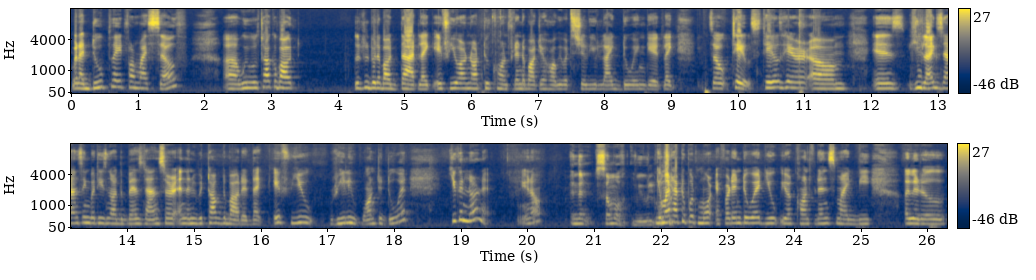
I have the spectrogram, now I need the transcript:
but i do play it for myself uh, we will talk about little bit about that like if you are not too confident about your hobby but still you like doing it like so tails. Tails here um, is he likes dancing but he's not the best dancer and then we talked about it like if you really want to do it you can learn it you know? And then some of we will you might have to put more effort into it you your confidence might be a little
